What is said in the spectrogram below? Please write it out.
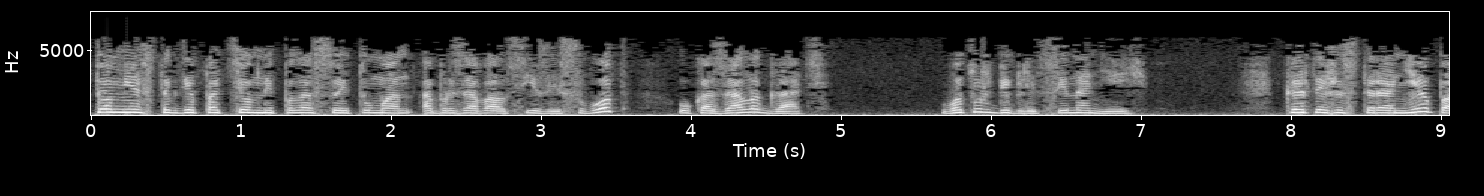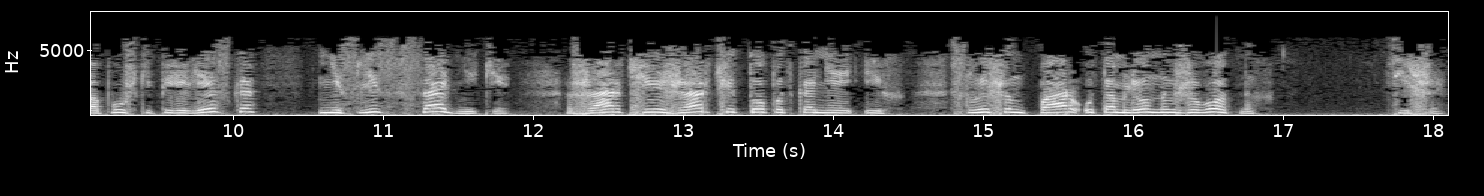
то место, где под темной полосой туман образовал сизый свод, указала гать. Вот уж беглецы на ней. К этой же стороне, по опушке перелеска, неслись всадники, жарче и жарче топот коней их, слышен пар утомленных животных. — Тише,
